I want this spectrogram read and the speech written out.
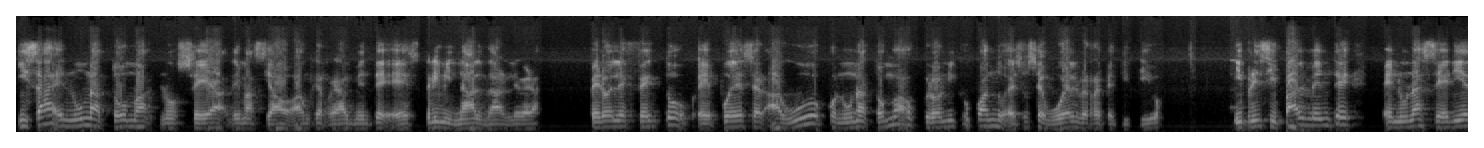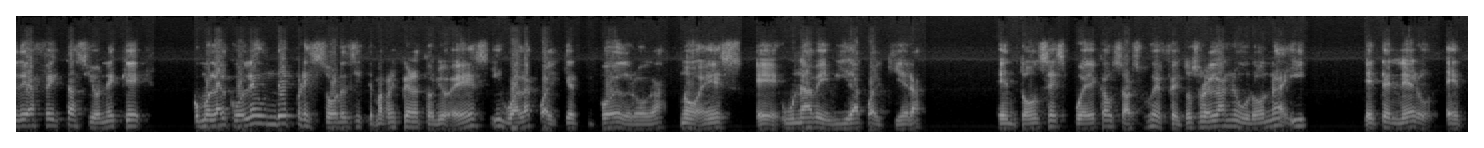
Quizás en una toma no sea demasiado, aunque realmente es criminal darle, ¿verdad? Pero el efecto eh, puede ser agudo con una toma o crónico cuando eso se vuelve repetitivo. Y principalmente en una serie de afectaciones que, como el alcohol es un depresor del sistema respiratorio, es igual a cualquier tipo de droga, no es eh, una bebida cualquiera entonces puede causar sus efectos sobre la neurona y eh, tener eh,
